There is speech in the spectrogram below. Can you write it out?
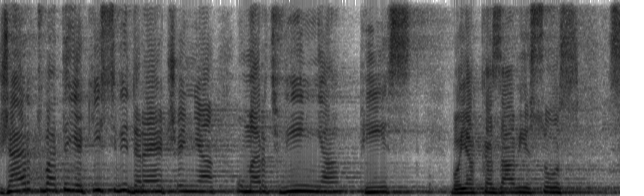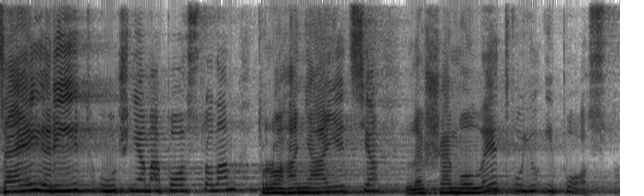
жертвувати якісь відречення, умертвіння, піст. Бо, як казав Ісус, цей рід учням апостолам проганяється лише молитвою і постом,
